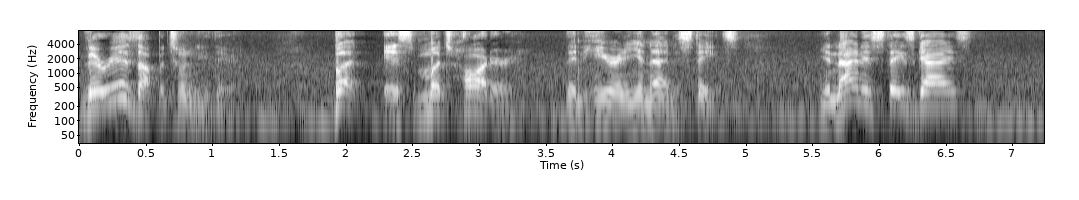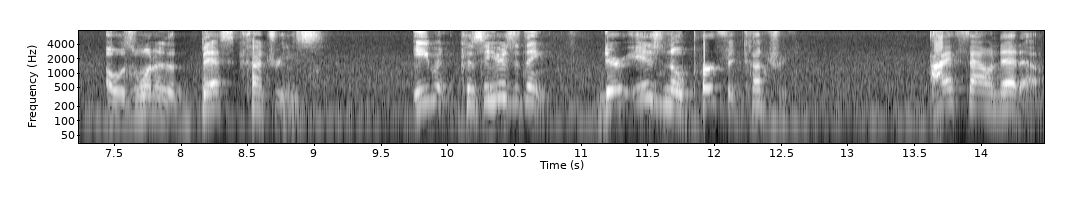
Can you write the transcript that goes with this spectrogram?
There is opportunity there, but it's much harder than here in the United States. United States, guys, I was one of the best countries. Even because here's the thing, there is no perfect country. I found that out.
